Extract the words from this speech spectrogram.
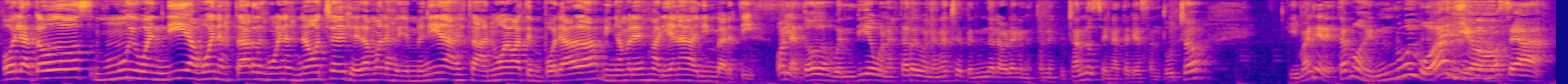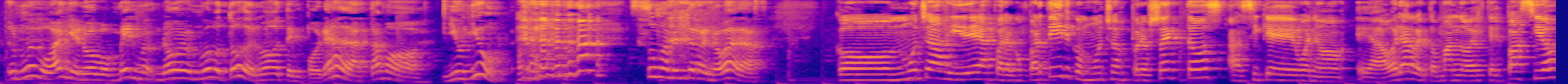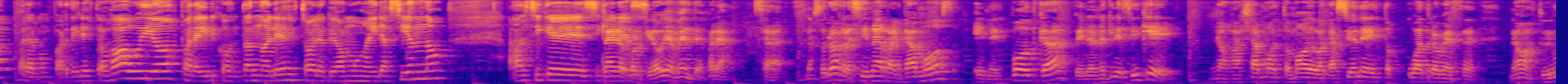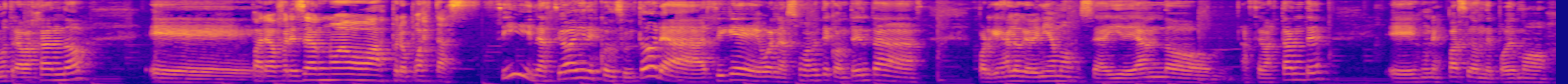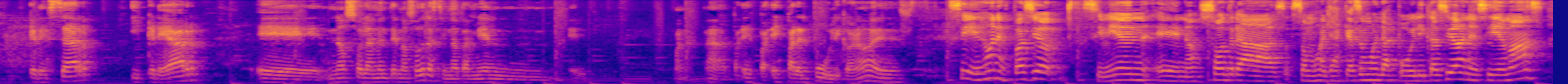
Hola a todos, muy buen día, buenas tardes, buenas noches. Le damos la bienvenida a esta nueva temporada. Mi nombre es Mariana Galimberti. Hola a todos, buen día, buenas tardes, buenas noches, dependiendo de la hora que nos están escuchando. Soy Natalia Santucho. Y Mariana, estamos en un nuevo año, o sea, un nuevo año, nuevo mes, nuevo, nuevo todo, nueva temporada. Estamos new, new. Sumamente renovadas con muchas ideas para compartir, con muchos proyectos, así que bueno, eh, ahora retomando este espacio para compartir estos audios, para ir contándoles todo lo que vamos a ir haciendo. Así que si Claro, porque obviamente, para, o sea, nosotros recién arrancamos en el podcast, pero no quiere decir que nos hayamos tomado de vacaciones estos cuatro meses. No, estuvimos trabajando. Eh, para ofrecer nuevas propuestas. Sí, nació Aires Consultora, así que bueno, sumamente contentas porque es algo que veníamos ideando hace bastante. Eh, es un espacio donde podemos crecer y crear, eh, no solamente nosotras, sino también, eh, bueno, nada, es, para el público, ¿no? Sí, es un espacio, si bien nosotras somos las que hacemos las publicaciones y demás,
